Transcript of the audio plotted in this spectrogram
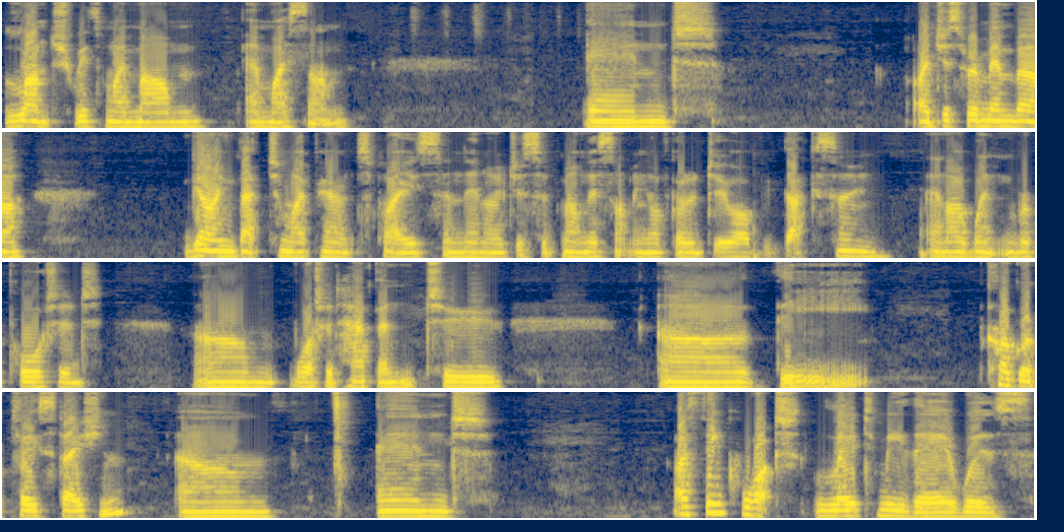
lunch with my mum and my son. And I just remember going back to my parents' place and then I just said, Mum, there's something I've got to do. I'll be back soon. And I went and reported um, what had happened to uh, the Kogarah police station. Um, and I think what led me there was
